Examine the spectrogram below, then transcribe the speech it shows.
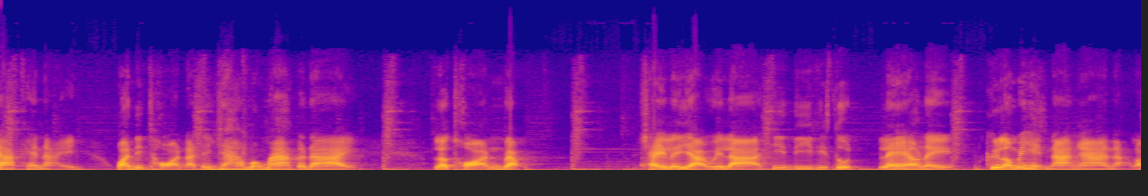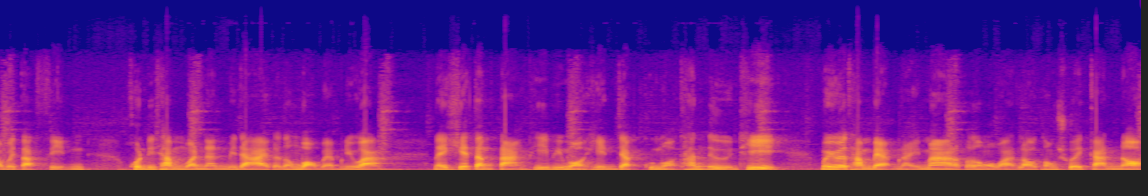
ยากแค่ไหน วันที่ถอนอาจจะยากมากๆก็ได้ แล้วถอนแบบ ใช้ระยะเวลาที่ดีที่สุดแล้วในคือเราไม่เห็นหน้างานอะเราไปตัดสินคนที่ทำวันนั้นไม่ได้ ก็ต้องบอกแบบนี้ว่าในเคสต่างๆ ที่พี่หมอเห็นจากคุณหมอท่านอื่นที่ไม่ว่าทำแบบไหนมาเราก็ต้องบอกว่าเราต้องช่วยกันเนาะ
